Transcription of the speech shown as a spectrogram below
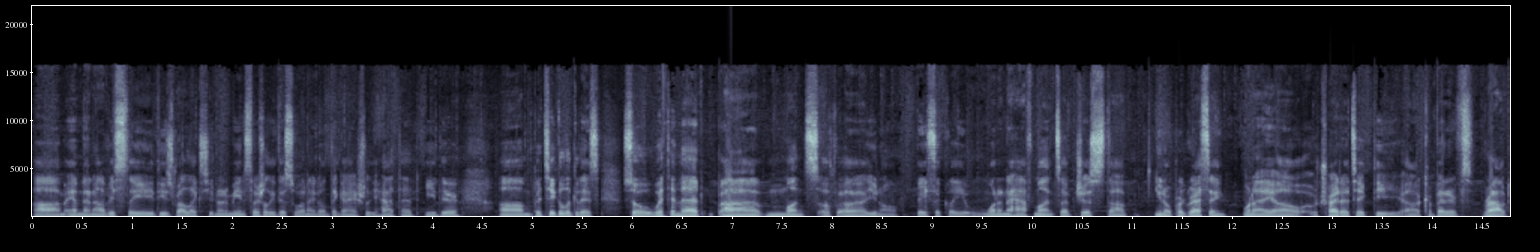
Um, and then obviously these relics, you know what I mean? Especially this one, I don't think I actually had that either. Um, but take a look at this. So within that uh, months of, uh, you know, basically one and a half months of just, uh, you know, progressing, when I uh, try to take the uh, competitive route,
